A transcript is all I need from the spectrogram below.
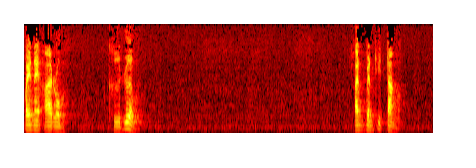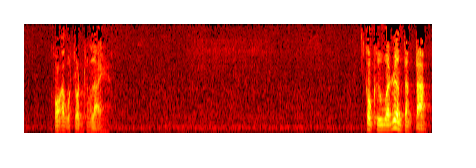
ไปในอารมณ์ คือเรื่อง อันเป็นที่ตั้งของอกุศลทั้งหลาย ก็คือว่าเรื่องต่าง ๆ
